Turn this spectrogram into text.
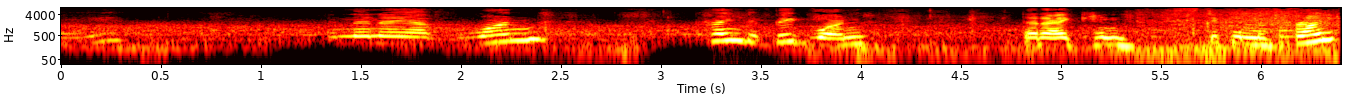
okay. And then I have one kind of big one that I can stick in the front.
